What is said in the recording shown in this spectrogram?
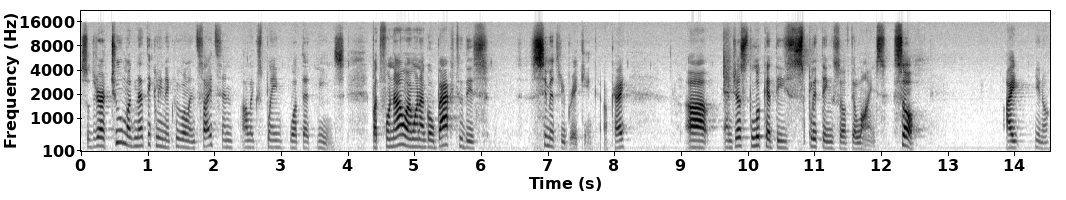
So there are two magnetically inequivalent sites, and I'll explain what that means. But for now, I want to go back to this symmetry breaking, okay? Uh, and just look at these splittings of the lines. So I, you know,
